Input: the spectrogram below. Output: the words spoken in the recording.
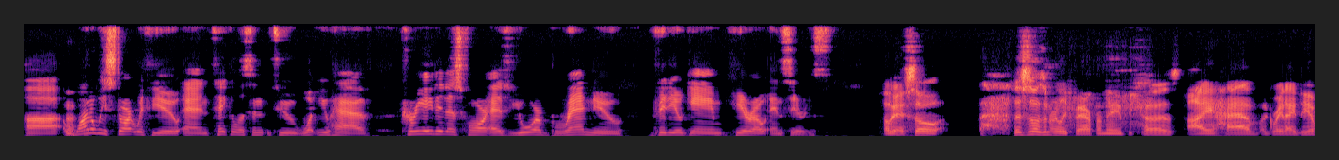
Uh, why don't we start with you and take a listen to what you have created as far as your brand new video game hero and series? Okay, so this wasn't really fair for me because I have a great idea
